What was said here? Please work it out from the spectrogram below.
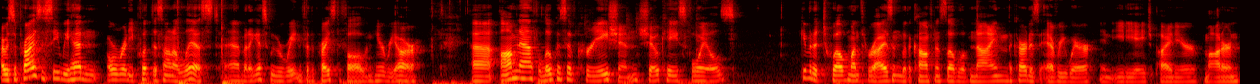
I was surprised to see we hadn't already put this on a list, uh, but I guess we were waiting for the price to fall, and here we are. Uh, Omnath Locus of Creation Showcase Foils. Give it a 12 month horizon with a confidence level of 9. The card is everywhere in EDH, Pioneer, Modern.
